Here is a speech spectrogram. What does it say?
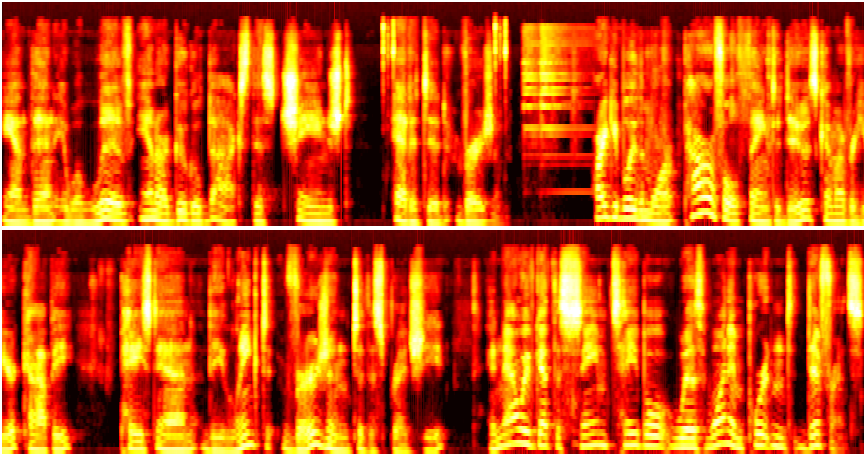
and then it will live in our Google Docs, this changed, edited version. Arguably, the more powerful thing to do is come over here, copy, paste in the linked version to the spreadsheet. And now we've got the same table with one important difference.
